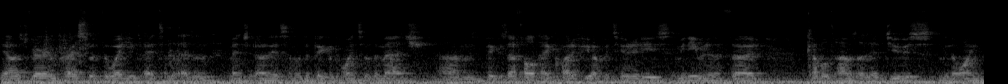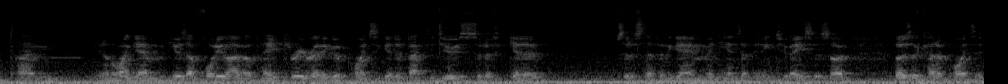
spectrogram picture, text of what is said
you know, I was very impressed with the way he played some, as I mentioned earlier, some of the bigger points of the match. Um, because I felt I had quite a few opportunities. I mean, even in the third, a couple times I was at deuce. I mean, the one time, you know, the one game he was up 40 live, I played three really good points to get it back to deuce, sort of get a sort of sniff in the game, and he ends up hitting two aces. So those are the kind of points that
